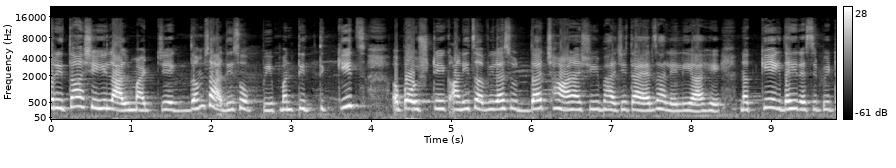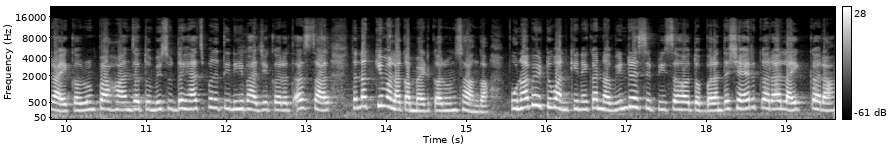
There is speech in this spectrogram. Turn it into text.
तर इथं अशी ही लाल माठची एकदम साधी सोपी पण तितकीच पौष्टिक आणि चवीला सुद्धा छान अशी भाजी तयार झालेली आहे. नक्की एकदा ही रेसिपी ट्राय करून पहा. जर तुम्ही सुद्धा ह्याच पद्धतीने ही भाजी करत असाल तर नक्की मला कमेंट करून सांगा. पुन्हा भेटू आणखीन एका नवीन रेसिपीसह तोपर्यंत शेअर करा लाईक करा.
